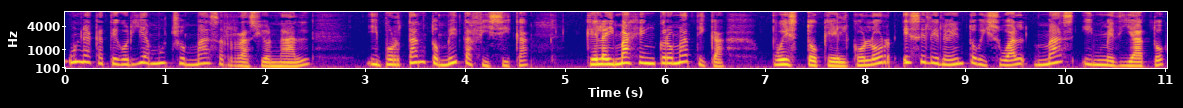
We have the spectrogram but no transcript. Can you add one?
una categoría mucho más racional y por tanto metafísica que la imagen cromática, puesto que el color es el elemento visual más inmediato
